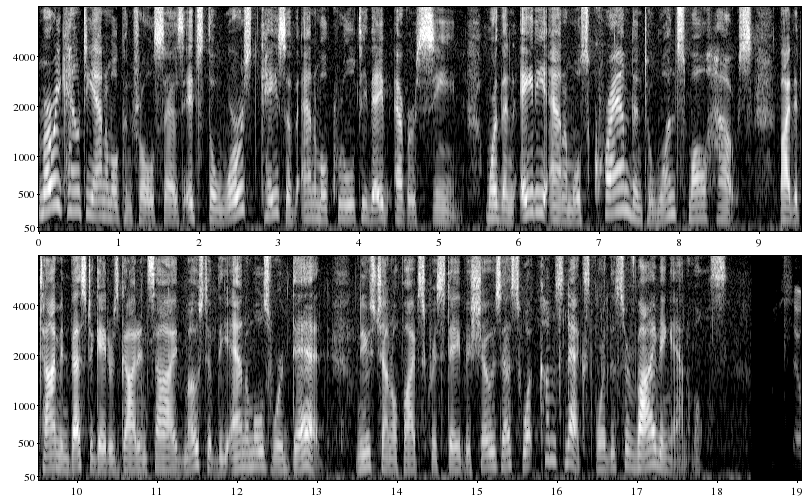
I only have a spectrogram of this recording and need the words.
Maury County Animal Control says it's the worst case of animal cruelty they've ever seen. More than 80 animals crammed into one small house. By the time investigators got inside, most of the animals were dead. News Channel 5's Chris Davis shows us what comes next for the surviving animals. So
